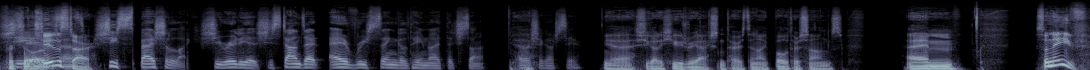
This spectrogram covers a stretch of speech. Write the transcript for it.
For sure. She is a star. She's special, like she really is. She stands out every single team night that she's on. I wish I got to see her. Yeah, she got a huge reaction Thursday night, both her songs. Um, so, Neve,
